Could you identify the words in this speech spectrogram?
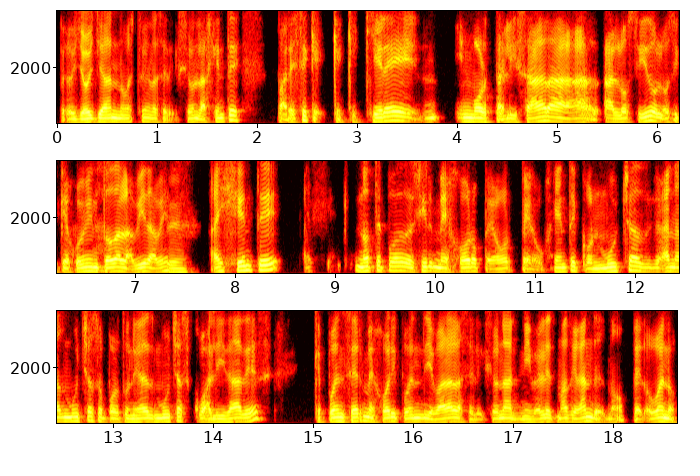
pero yo ya no estoy en la selección. La gente parece que, que, quiere inmortalizar a, a, los ídolos y que jueguen toda la vida. ¿ve? Hay gente no te puedo decir mejor o peor, pero gente con muchas ganas, muchas oportunidades, muchas cualidades que pueden ser mejor y pueden llevar a la selección a niveles más grandes, ¿no? Pero bueno,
